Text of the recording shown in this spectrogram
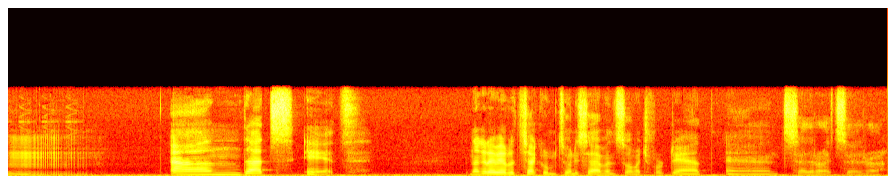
Hmm. And that's it. Not gonna be able to check room 27, so much for that, and etc. etc.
